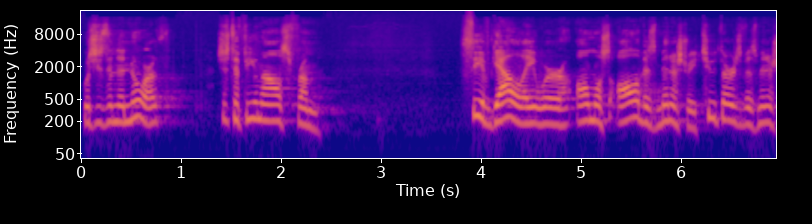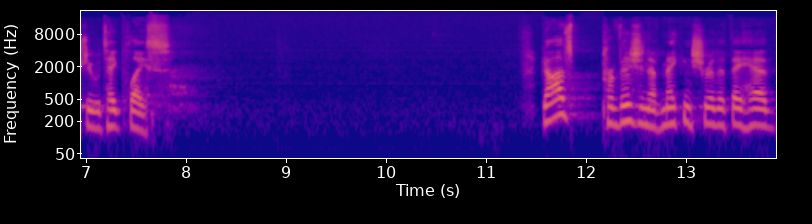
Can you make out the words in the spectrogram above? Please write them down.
which is in the north, just a few miles from Sea of Galilee, where almost all of his ministry, two thirds of his ministry, would take place. God's provision of making sure that they had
